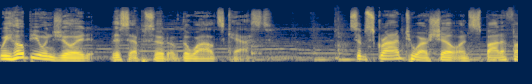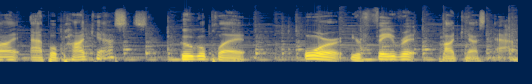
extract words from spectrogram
We hope you enjoyed this episode of the Wildes Cast. Subscribe to our show on Spotify, Apple Podcasts, Google Play, or your favorite podcast app.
